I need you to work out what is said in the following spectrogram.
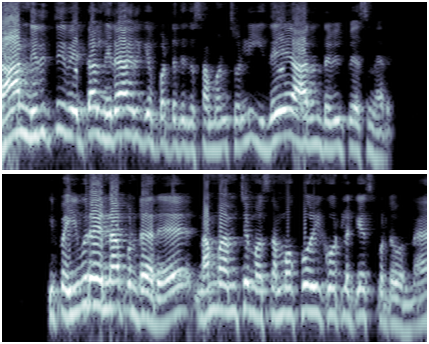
நான் நிறுத்தி வைத்தால் நிராகரிக்கப்பட்டதுக்கு சமன் சொல்லி இதே ஆர் என் ரவி பேசினாரு. இப்போ இவரே என்ன பண்ணுறாரு நம்ம அமிச்ச மாதம் நம்ம போய் கோர்ட்டில் கேஸ் போட்ட உடனே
